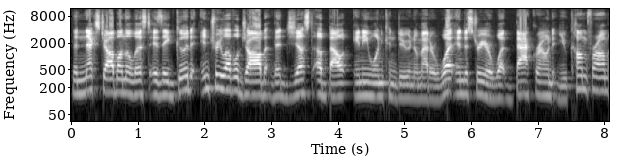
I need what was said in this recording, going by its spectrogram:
the next job on the list is a good entry-level job that just about anyone can do no matter what industry or what background you come from,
